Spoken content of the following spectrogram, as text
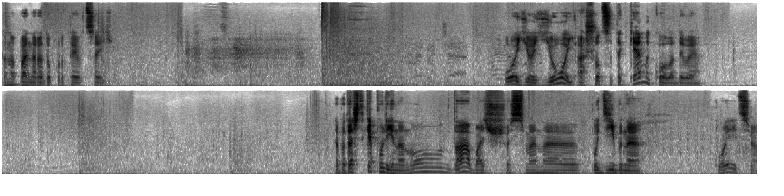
Фенопенера докрутив цей. Ой-ой-ой, а що це таке, Микола, диви? Тебе теж таке Поліна? Ну, да, бач, щось в мене подібне коїться.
